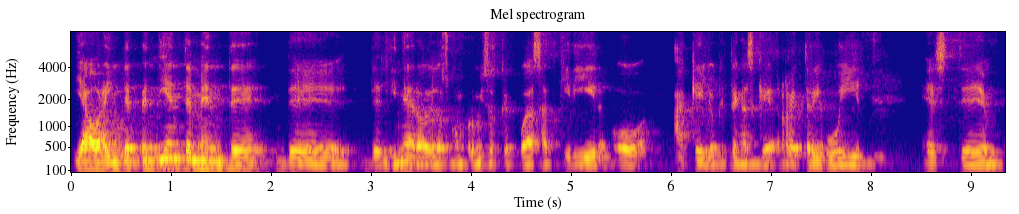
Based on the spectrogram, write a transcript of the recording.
Y ahora, independientemente del dinero, de los compromisos que puedas adquirir o aquello que tengas que retribuir, este,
